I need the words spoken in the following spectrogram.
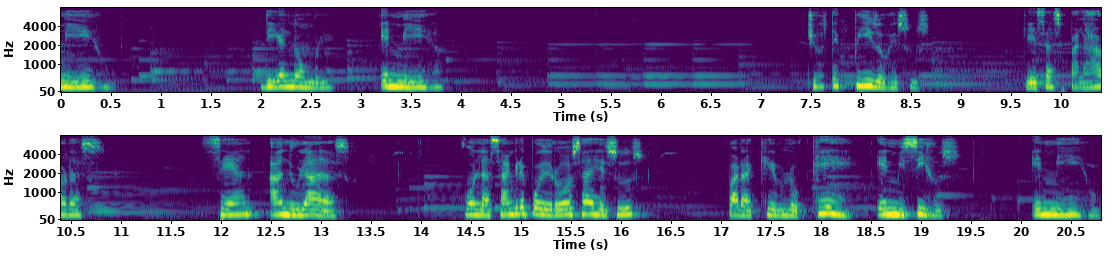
mi hijo. Diga el nombre, en mi hija. Yo te pido, Jesús, que esas palabras sean anuladas con la sangre poderosa de Jesús para que bloquee en mis hijos, en mi hijo,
